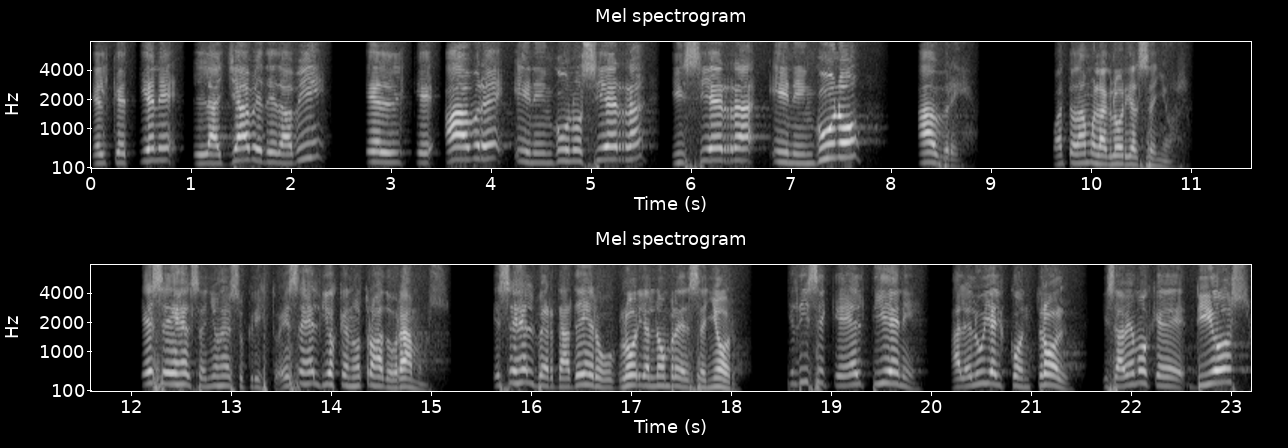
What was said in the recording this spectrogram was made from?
el que tiene la llave de David, el que abre y ninguno cierra, y cierra y ninguno abre. ¿Cuánto damos la gloria al Señor? Ese es el Señor Jesucristo. Ese es el Dios que nosotros adoramos. Ese es el verdadero, gloria al nombre del Señor. Él dice que Él tiene, aleluya, el control. Y sabemos que Dios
